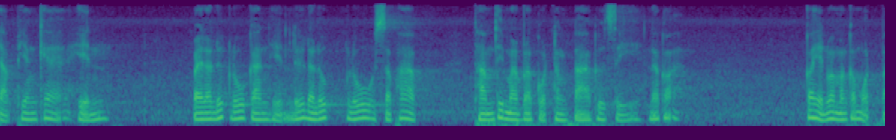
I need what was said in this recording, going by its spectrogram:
จับเพียงแค่เห็น ไประลึกรู้การเห็นหรือระลึกรู้สภาพธรรมที่มันปรากฏทางตาคือสีแล้วก็ ก็เห็นว่ามันก็หมดไป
